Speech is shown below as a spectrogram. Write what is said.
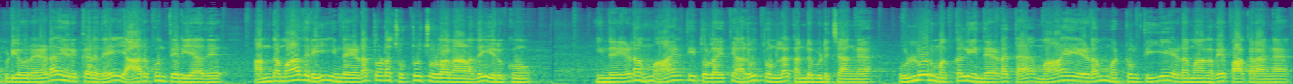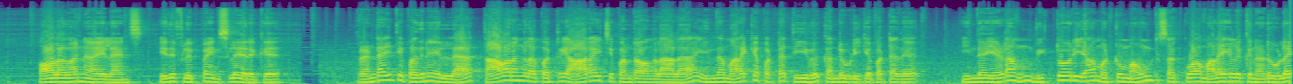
இப்படி ஒரு இடம் இருக்கிறதே யாருக்கும் தெரியாது. அந்த மாதிரி இந்த இடத்தோட சுற்றுச்சூழலானது இருக்கும். இந்த இடம் ஆயிரத்தி தொள்ளாயிரத்தி அறுபத்தொன்னில் கண்டுபிடிச்சாங்க. உள்ளூர் மக்கள் இந்த இடத்த மாய இடம் மற்றும் தீய இடமாகவே பார்க்குறாங்க. Palawan Islands. இது பிலிப்பைன்ஸில் இருக்கு. ரெண்டாயிரத்தி பதினேழில் தாவரங்களை பற்றி ஆராய்ச்சி பண்ணுறவங்களால இந்த மறைக்கப்பட்ட தீவு கண்டுபிடிக்கப்பட்டது. இந்த இடம் விக்டோரியா மற்றும் மவுண்ட் சக்வா மலைகளுக்கு நடுவில்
